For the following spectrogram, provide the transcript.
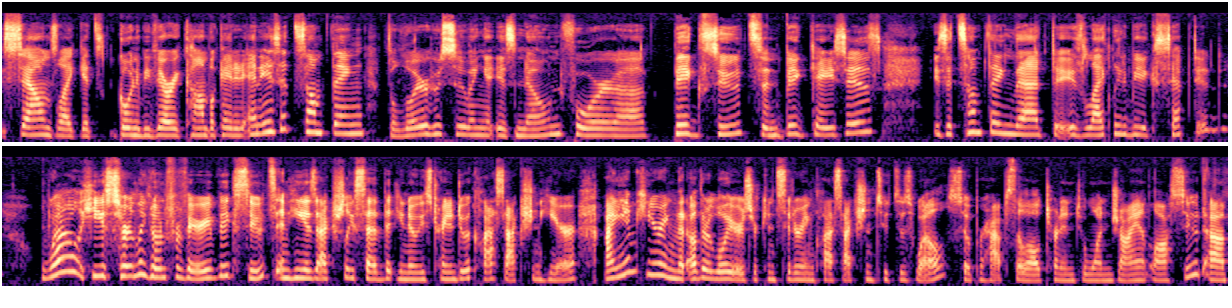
sounds like it's going to be very complicated. And is it something the lawyer who's suing is known for uh, big suits and big cases? Is it something that is likely to be accepted? Well, he is certainly known for very big suits, and he has actually said that, you know, he's trying to do a class action here. I am hearing that other lawyers are considering class action suits as well, so perhaps they'll all turn into one giant lawsuit. Um,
